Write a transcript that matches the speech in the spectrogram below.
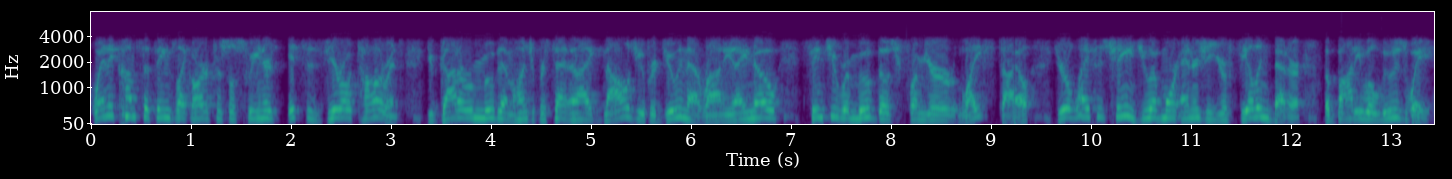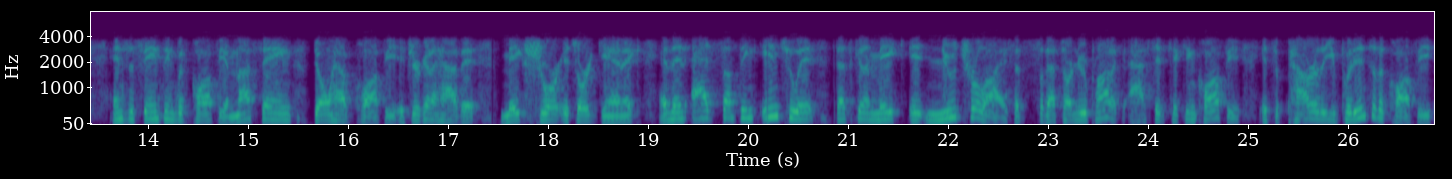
when it comes to things like artificial sweeteners, it's a zero tolerance. You've got to remove them 100%. And I acknowledge you for doing that, Roni. And I know since you removed those from your lifestyle, your life has changed. You have more energy. You're feeling better. The body will lose weight. And it's the same thing with coffee. I'm not saying don't have coffee. If you're going to have it, make sure it's organic and then add something into it that's going to make it neutralize. That's, that's our new product, acid kicking coffee. It's a powder that you put into the coffee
